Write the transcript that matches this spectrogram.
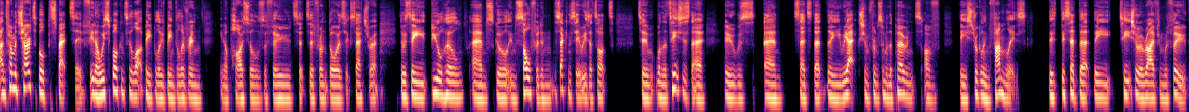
And from a charitable perspective, you know, we've spoken to a lot of people who've been delivering, you know, parcels of food to, to front doors, etc. There was the Buile Hill um, School in Salford in the second series. I talked to one of the teachers there who was um, said that the reaction from some of the parents of the struggling families they, they said that the teacher arriving with food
